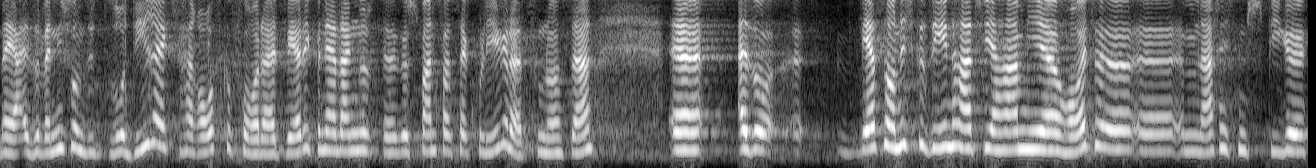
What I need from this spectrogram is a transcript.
Naja, also wenn ich schon so direkt herausgefordert werde, ich bin ja dann äh, gespannt, was der Kollege dazu noch sagt. Äh, also äh, wer es noch nicht gesehen hat, wir haben hier heute im Nachrichtenspiegel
